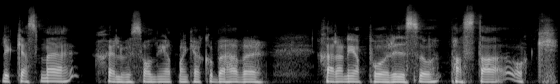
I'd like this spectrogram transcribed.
lyckas med självhushållning att man kanske behöver skära ner på ris och pasta och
